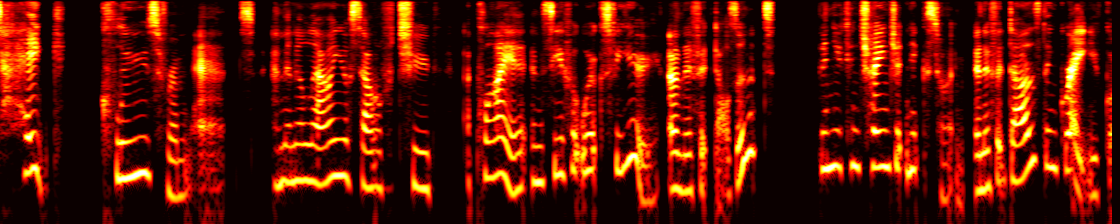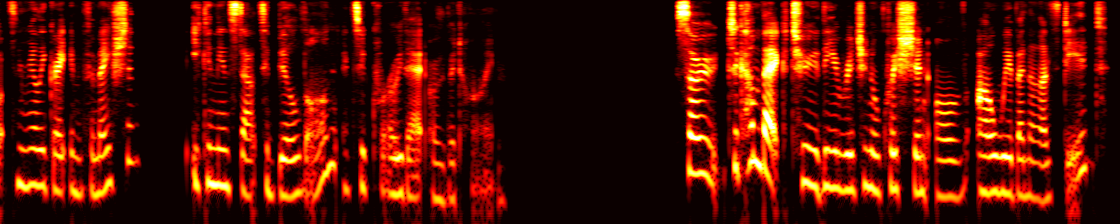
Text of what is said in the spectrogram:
take clues from that and then allow yourself to apply it and see if it works for you. And if it doesn't, then you can change it next time. And if it does, then great, you've got some really great information that you can then start to build on and to grow that over time. So, to come back to the original question of are webinars dead?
